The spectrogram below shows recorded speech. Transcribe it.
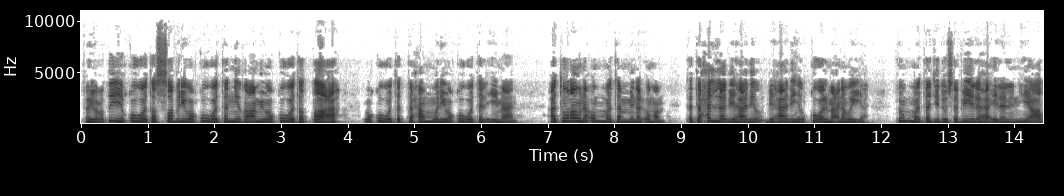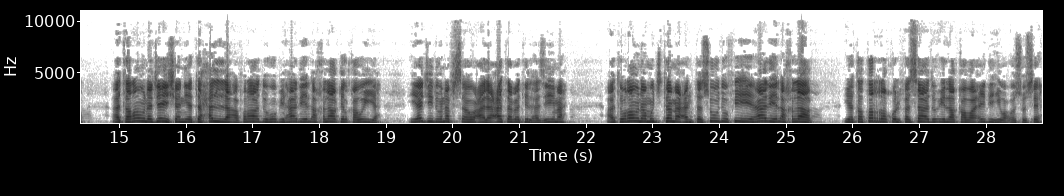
فيعطيه قوة الصبر وقوة النظام وقوة الطاعة وقوة التحمل وقوة الإيمان. أترون أمة من الأمم تتحلى بهذه, بهذه القوى المعنوية ثم تجد سبيلها إلى الانهيار. أترون جيشا يتحلى أفراده بهذه الأخلاق القوية يجد نفسه على عتبة الهزيمة؟ أترون مجتمعا تسود فيه هذه الأخلاق يتطرق الفساد إلى قواعده وأسسه؟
